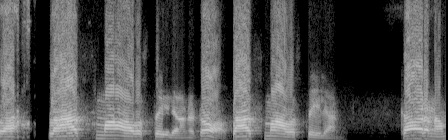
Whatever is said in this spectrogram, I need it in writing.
പ്ലാസ്മ അവസ്ഥയിലാണ് കേട്ടോ പ്ലാസ്മ അവസ്ഥയിലാണ്. കാരണം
